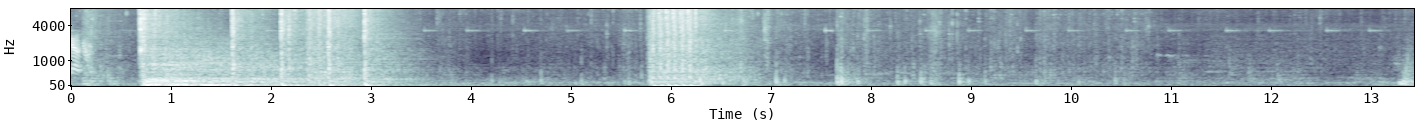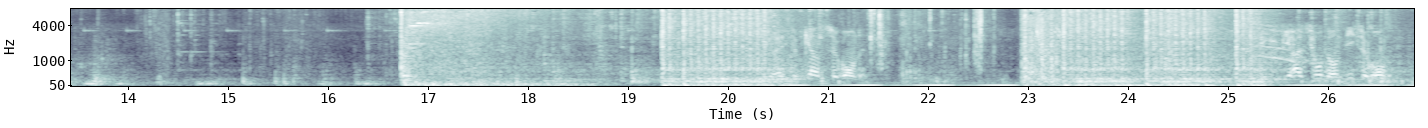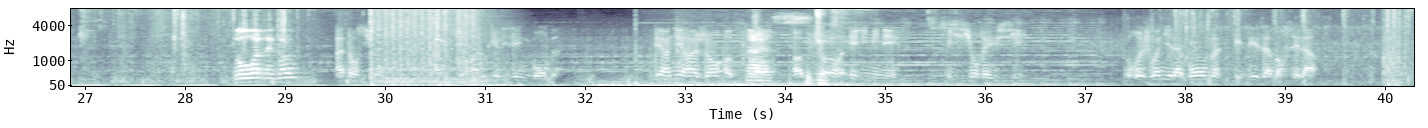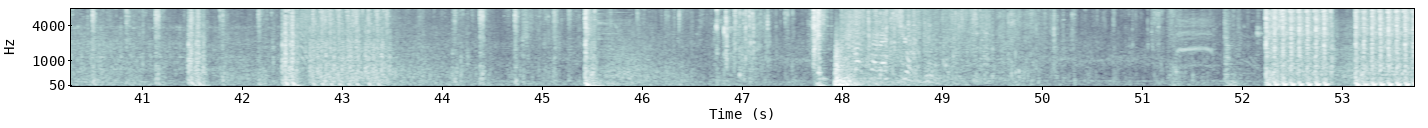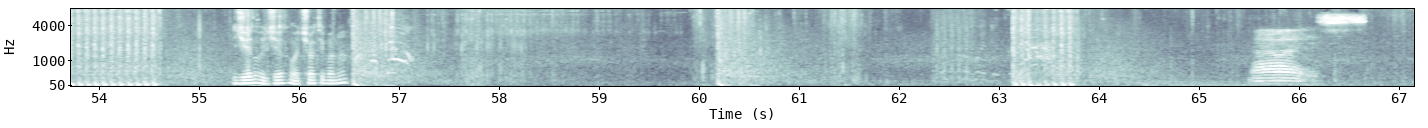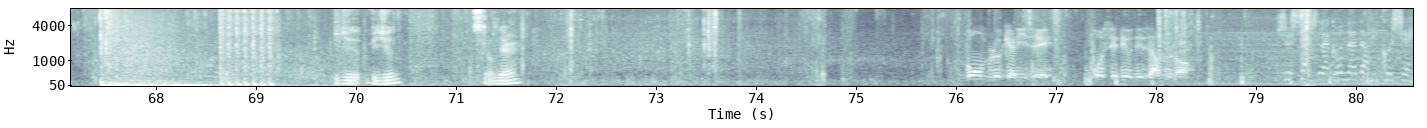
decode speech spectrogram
Dégage de ces quatre. Il reste 15 secondes. Expiration dans 10 secondes. Go, what they go? Attention, on aura localisé une bombe. Dernier agent Op Nice. Op Good job. éliminé. Mission réussie. Rejoignez la bombe et désamorcez-la. Watch out Ibana. Nice. Vigil, vigil. Still there. Bombe localisée. Procédez au désarmement. Je charge la grenade à ricochet.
